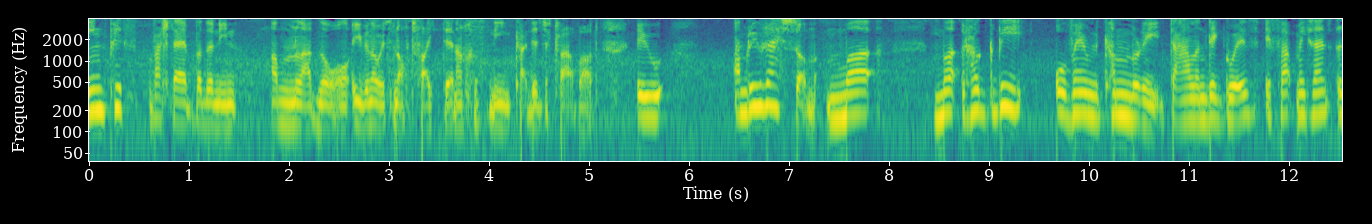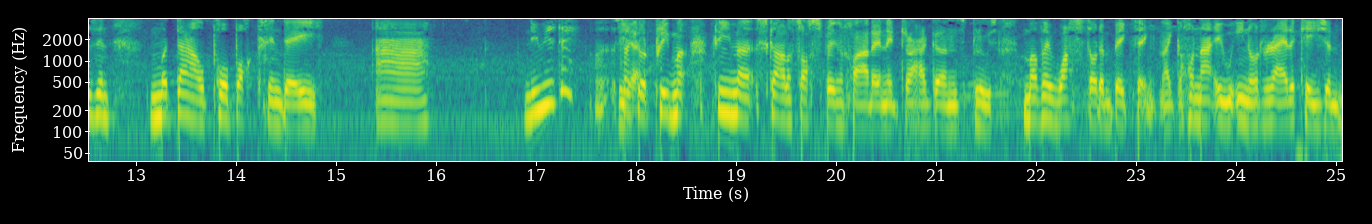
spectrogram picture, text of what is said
Un peth falle byddwn ni'n ymladd nôl, even though it's not fighting, achos ni'n cael ei just trafod, yw am ryw reswm, mae ma rygbi o fewn Cymru dal yn digwydd, if that makes sense, as in, mae dal pob boxing day a New Year's Day? Sa'n siwr, pryd mae pryd ma' Scarlett Osbourne yn chwarae neu Dragons Blues mae fe wastod yn big thing like hwnna yw un o'r rare occasion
